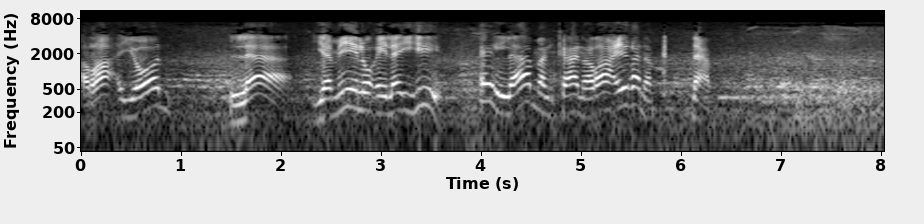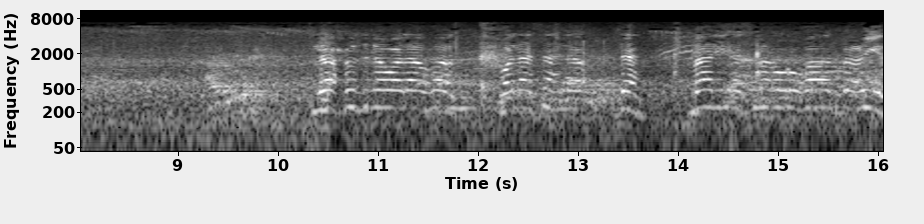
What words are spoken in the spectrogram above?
رأي لا يميل إليه إلا من كان راعي غنم. نعم. لا حزن ولا ضر ولا سهل ده ما لي أسمع رغاء البعير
